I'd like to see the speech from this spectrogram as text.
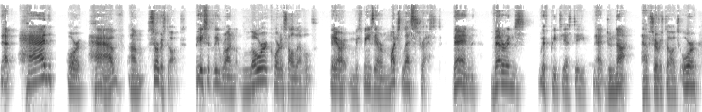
that had or have um, service dogs basically run lower cortisol levels. They are, which means they are much less stressed than veterans with PTSD that do not have service dogs or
